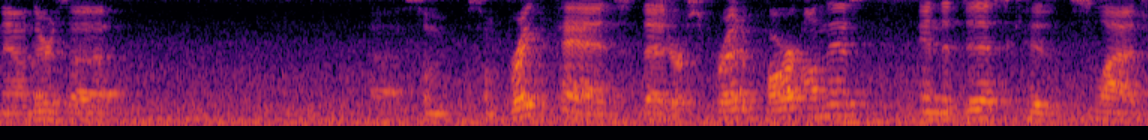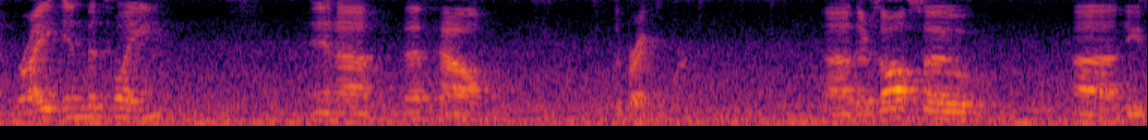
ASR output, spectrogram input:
Now there's a some some brake pads that are spread apart on this, and the disc has, slides right in between, and uh, that's how the brakes work. Uh, there's also uh, these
